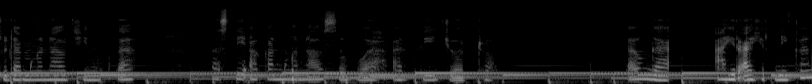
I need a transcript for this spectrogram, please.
Sudah mengenal cinta pasti akan mengenal sebuah arti jodoh. Tahu nggak? Akhir-akhir ini kan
